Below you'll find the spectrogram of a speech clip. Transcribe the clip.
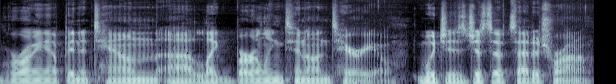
growing up in a town uh, like Burlington, Ontario, which is just outside of Toronto,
